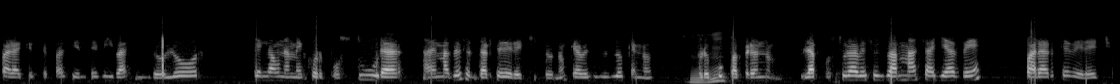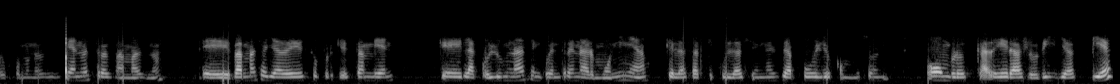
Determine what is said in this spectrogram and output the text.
para que este paciente viva sin dolor, tenga una mejor postura, además de sentarse derechito, ¿no? Que a veces es lo que nos preocupa, pero no, la postura a veces va más allá de pararte derecho, como nos decían nuestras mamás, ¿no? Eh, va más allá de eso porque es también que la columna se encuentra en armonía, que las articulaciones de apoyo como son hombros, caderas, rodillas, pies,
